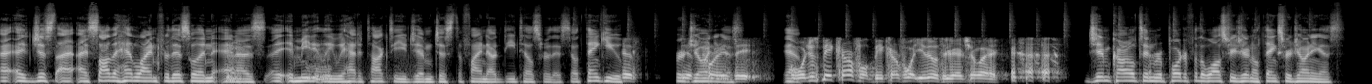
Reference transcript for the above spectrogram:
I, I just I, I, saw the headline for this one, and I was uh, immediately we had to talk to you, Jim, just to find out details for this. So thank you. It's, for it's joining crazy. us. Yeah. Well, just be careful. Be careful what you do with your HOA. Jim Carlton, reporter for the Wall Street Journal. Thanks for joining us.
